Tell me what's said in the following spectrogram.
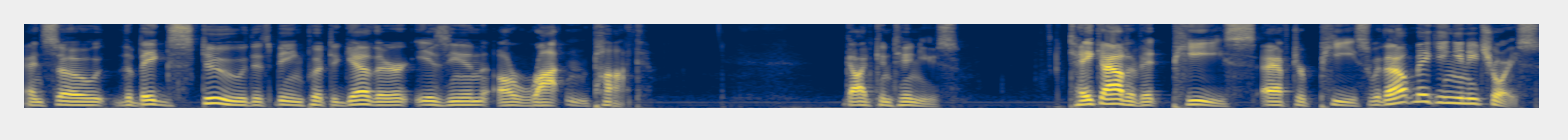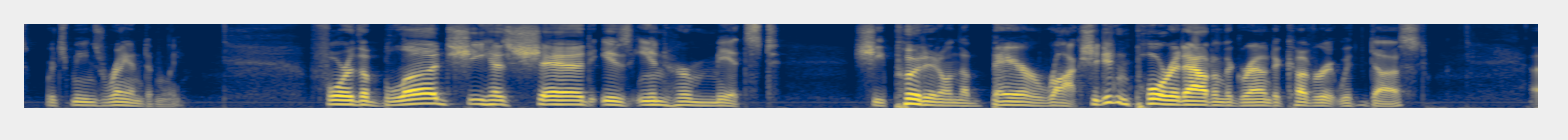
And so the big stew that's being put together is in a rotten pot. God continues. Take out of it piece after piece without making any choice, which means randomly. For the blood she has shed is in her midst. She put it on the bare rock. She didn't pour it out on the ground to cover it with dust. Uh,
